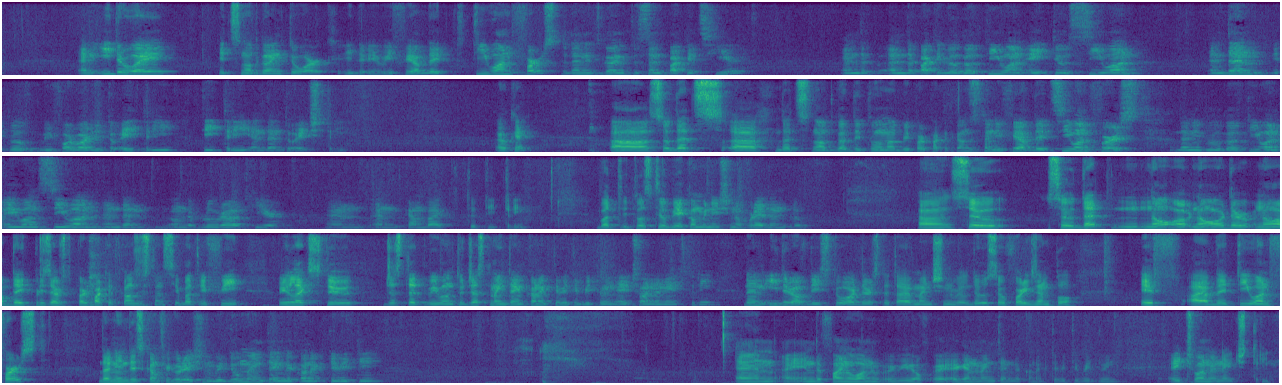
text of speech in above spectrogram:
And either way, it's not going to work. If you update T1 first, then it's going to send packets here, and the, and the packet will go T1, A2, C1, and then it will be forwarded to A3, T3, and then to H3. Okay, uh, so that's uh, that's not good. It will not be per packet consistent. If you update C1 first, then it will go T1, A1, C1, and then on the blue route here, and and come back to T3 but it will still be a combination of red and blue. Uh, so so that no no order no update preserves per packet consistency. But if we relax to just that we want to just maintain connectivity between H1 and H3, then either of these two orders that I have mentioned will do. So for example, if I update T1 first, then in this configuration we do maintain the connectivity and uh, in the final one we uh, again maintain the connectivity between H1 and H3.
